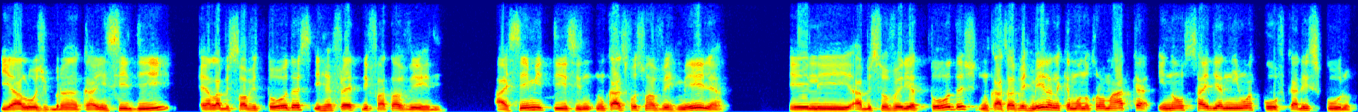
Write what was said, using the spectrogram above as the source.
e a luz branca incidir, ela absorve todas e reflete de fato a verde. Aí se emitisse, no caso fosse uma vermelha, ele absorveria todas, no caso a vermelha, né, que é monocromática, e não sairia nenhuma cor, ficaria escuro.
